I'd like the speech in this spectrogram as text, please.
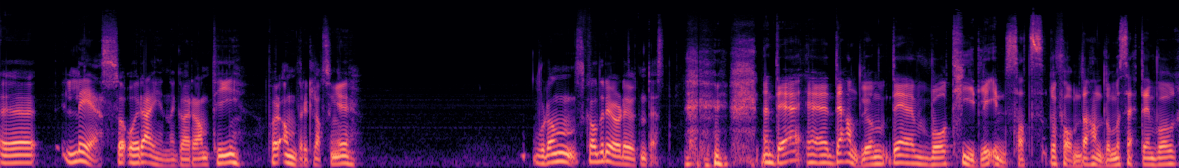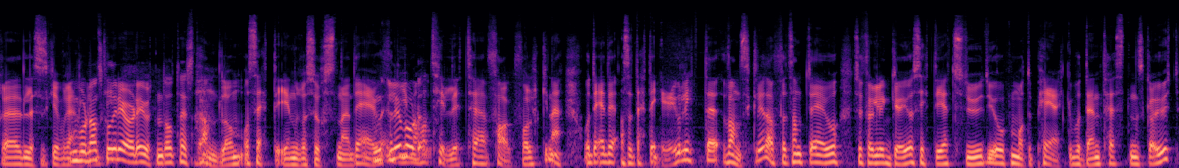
eh, lese- og regnegaranti for andreklassinger. Hvordan skal dere gjøre det uten test? det, eh, det, handler jo om, det er vår tidlig innsats-reform. Det handler om å sette inn vår eh, Hvordan skal dere gjøre det uten å teste? Det handler om å sette inn ressursene. Det er jo fordi vi har tillit til fagfolkene. Og det det, altså, Dette er jo litt eh, vanskelig. da, for sant? Det er jo selvfølgelig gøy å sitte i et studio og på en måte peke på den testen skal ut,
